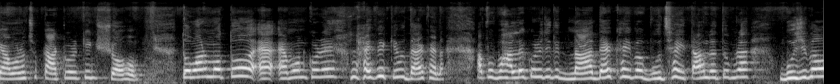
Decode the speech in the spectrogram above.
কেমন আছো? কাট ওয়ার্কিং সহ। তোমার মতো এমন করে লাইভে কেউ দেখে না। আপু, ভালো করে যদি না দেখাই বা বুঝাই, তাহলে তোমরা বুঝবাও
